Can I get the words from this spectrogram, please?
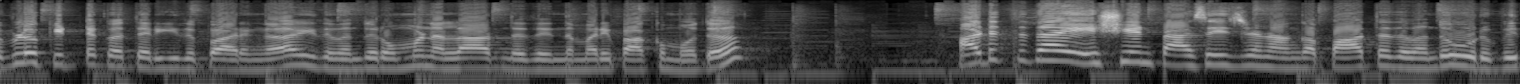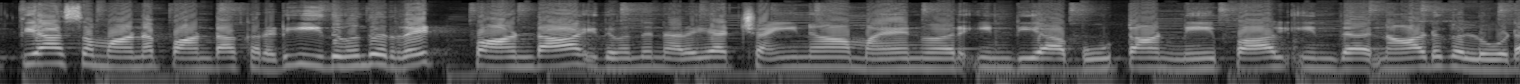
எவ்வளோ கிட்டக்க தெரியுது பாருங்கள் இது வந்து ரொம்ப நல்லா இருந்தது இந்த மாதிரி பார்க்கும்போது. அடுத்ததாக ஏஷியன் பேசேஜில் நாங்கள் பார்த்தது வந்து ஒரு வித்தியாசமான பாண்டா கரடி. இது வந்து ரெட் பாண்டா. இது வந்து நிறையா China Myanmar India Bhutan Nepal இந்த நாடுகளோட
